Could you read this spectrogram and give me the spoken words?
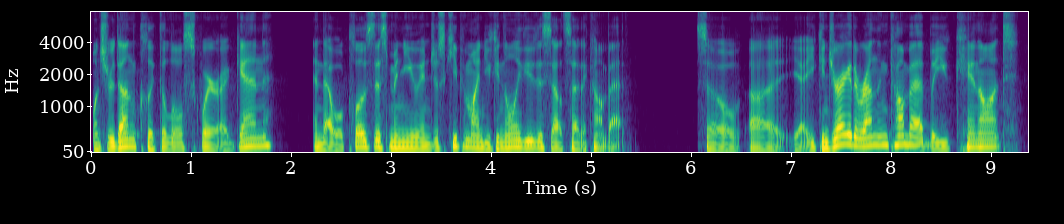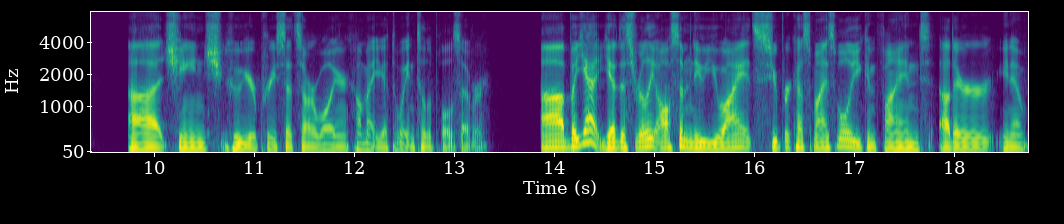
Once you're done, click the little square again, and that will close this menu. And just keep in mind, you can only do this outside of combat. So uh, yeah, you can drag it around in combat, but you cannot uh, change who your presets are while you're in combat. You have to wait until the pull is over. Uh, but yeah, you have this really awesome new UI. It's super customizable. You can find other, you know,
